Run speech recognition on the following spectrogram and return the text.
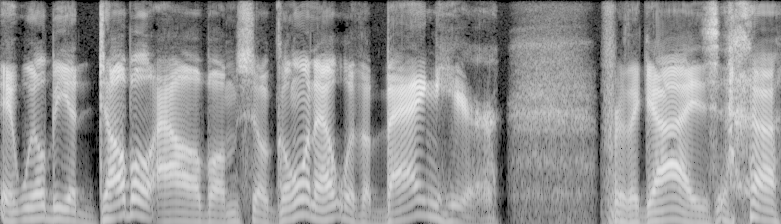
It will be a double album, so going out with a bang here for the guys.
